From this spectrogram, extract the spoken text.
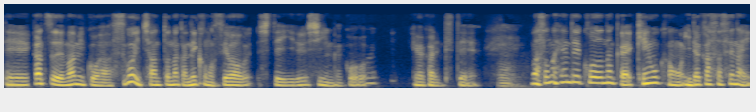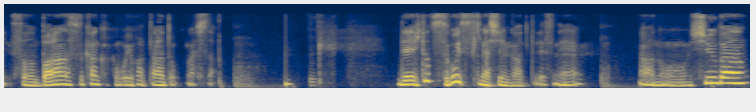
で、かつ、マミコはすごいちゃんとなんか猫の世話をしているシーンがこう、描かれてて、うん。まあその辺でこう、なんか嫌悪感を抱かさせない、そのバランス感覚も良かったなと思いました。うん。で、一つすごい好きなシーンがあってですねうん、あの、終盤、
